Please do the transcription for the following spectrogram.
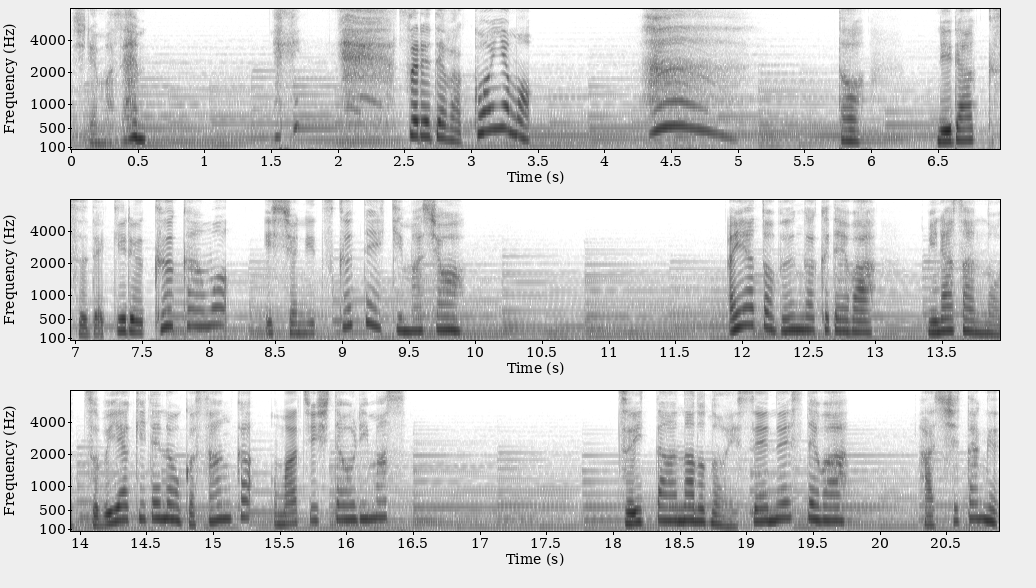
しれません。それでは今夜もふーとリラックスできる空間を一緒に作っていきましょう。あやと文学では皆さんのつぶやきでのご参加お待ちしております。Twitter などの SNS ではハッシュタグ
